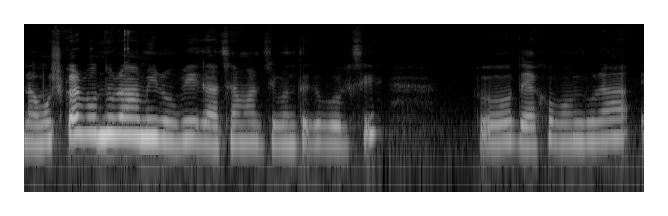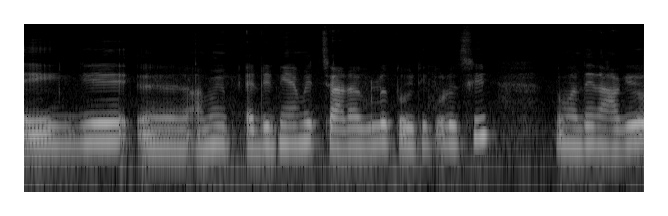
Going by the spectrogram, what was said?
নমস্কার বন্ধুরা, আমি রুবি গাছ আমার জীবন থেকে বলছি। তো দেখো বন্ধুরা, এই যে আমি অ্যাডেনিয়ামের চারাগুলো তৈরি করেছি। তোমাদের আগেও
